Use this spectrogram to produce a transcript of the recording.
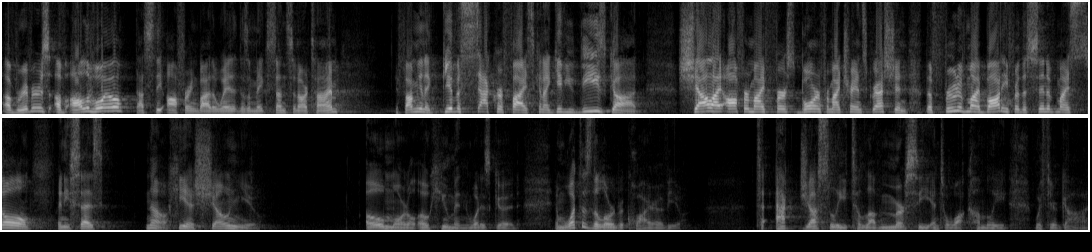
of rivers of olive oil? That's the offering, by the way, that doesn't make sense in our time. If I'm going to give a sacrifice, can I give you these, God? Shall I offer my firstborn for my transgression, the fruit of my body for the sin of my soul? And he says, No, he has shown you, O mortal, O human, what is good. And what does the Lord require of you? To act justly, to love mercy, and to walk humbly with your God.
